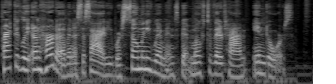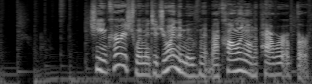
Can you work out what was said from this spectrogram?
practically unheard of in a society where so many women spent most of their time indoors. She encouraged women to join the movement by calling on the power of birth.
